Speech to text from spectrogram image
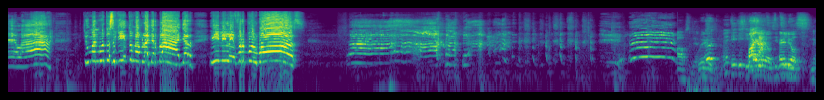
elah, cuman butuh segitu nggak belajar belajar. Ini Liverpool bos. Fire. Helios. you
